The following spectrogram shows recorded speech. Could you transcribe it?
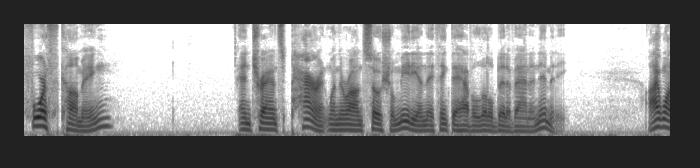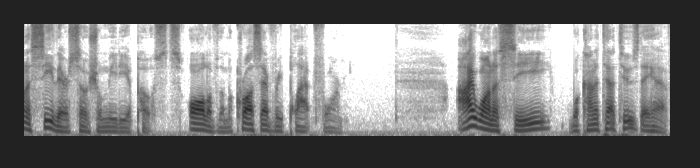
forthcoming and transparent when they're on social media and they think they have a little bit of anonymity. I want to see their social media posts, all of them, across every platform. I want to see what kind of tattoos they have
